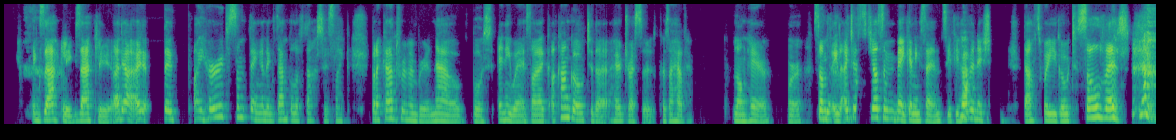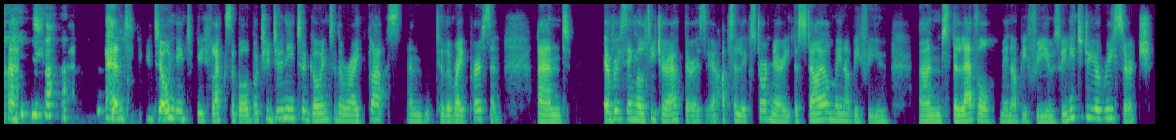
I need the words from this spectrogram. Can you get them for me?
exactly, exactly. I, I, I heard something, an example of that is like, but I can't remember it now. But anyway, it's like I can't go to the hairdresser because I have long hair or something. Yeah. It just doesn't make any sense. If you yeah. have an issue, that's where you go to solve it. and, yeah. and you don't need to be flexible, but you do need to go into the right class and to the right person. And every single teacher out there is absolutely extraordinary. The style may not be for you, and the level may not be for you. So you need to do your research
